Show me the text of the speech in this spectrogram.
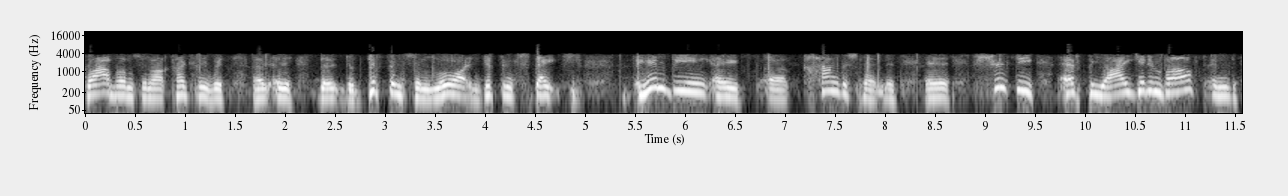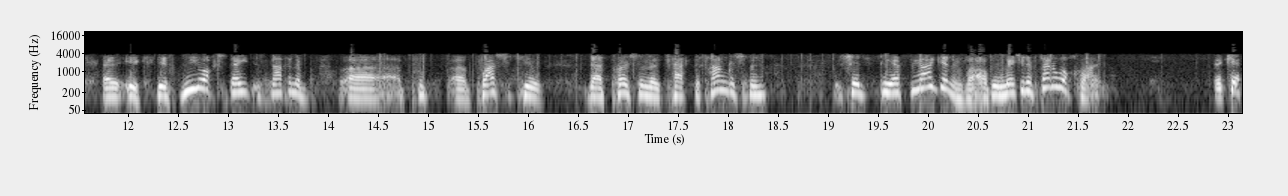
problems in our country with uh, the the difference in law in different states. Him being a congressman, shouldn't the FBI get involved? And if, New York State is not going to pr- prosecute that person that attacked the congressman, should the FBI get involved and make it a federal crime? It can't,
